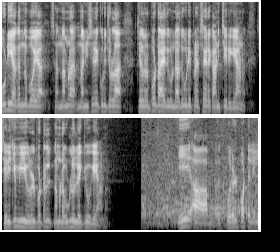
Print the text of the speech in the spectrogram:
ഓടി അകന്നുപോയ നമ്മുടെ മനുഷ്യരെക്കുറിച്ചുള്ള ചില റിപ്പോർട്ടായതുകൊണ്ട് അതുകൂടി പ്രേക്ഷകരെ കാണിച്ചു തരികയാണ്. ശരിക്കും ഈ ഉരുൾപൊട്ടൽ നമ്മുടെ ഉള്ളിലേക്കുകയാണ് ഈ ഉരുൾപൊട്ടലിൽ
